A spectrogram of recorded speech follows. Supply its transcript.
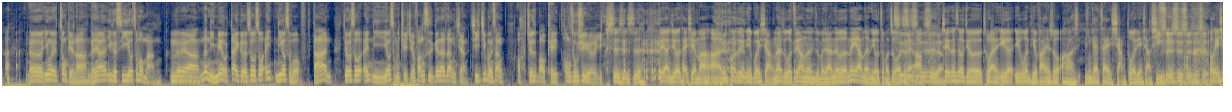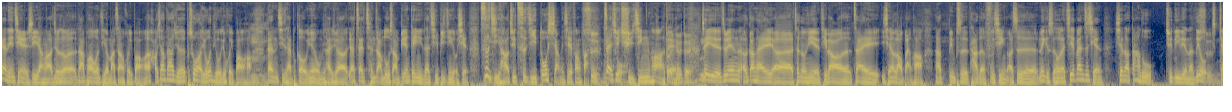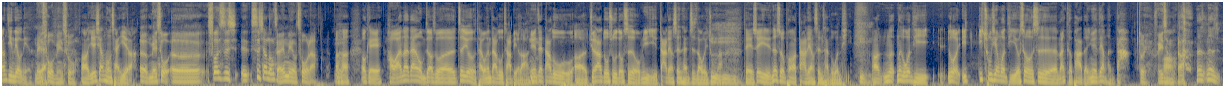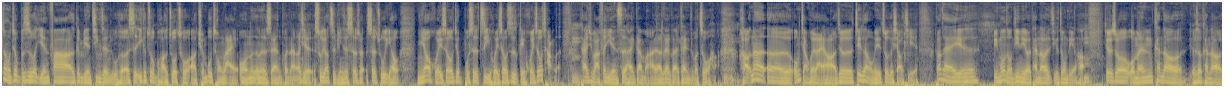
那因为重点啦，人家一个 CEO 这么忙，对啊，那你没有带个说说，哎，你有什么答案？就是说，哎，你有什么解决方式？跟他这样讲，其实基本上哦，就是把我 K 轰出去而已。是是是，这样就有太闲吗？啊，或者你也不会想，那如果这样。你怎么样？那个那样的你又怎么做？对不对啊？所以那时候就突然一个一个问题，就发现说啊，应该再想多一点，想细一点。是是是是是。OK，现在年轻人也是一样啊，就是说大家碰到问题要马上回报啊，好像大家觉得不错啊，有问题我就回报哈。但其实还不够，因为我们还需要要在成长路上，别人给你的其实毕竟有限，自己哈去刺激，多想一些方法，是再去取经哈。对对对。所以这边呃，刚才呃，陈总经也提到，在以前的老板哈，他并不是他的父亲，而是那个时候在接班之前。先到大陆去历练了六将近六年，没错没错啊，也是相同产业啦。呃，没错，呃，算是呃是相同产业没有错啦。啊哈，OK，好啊。那当然我们知道说，这又有台湾跟大陆差别了，因为在大陆呃绝大多数都是我们以大量生产制造为主了，对，所以那时候碰到大量生产的问题，嗯啊，那那个问题如果一一出现问题，有时候是蛮可怕的，因为量很大。对，非常大。那那这种就不是说研发跟别人竞争如何，而是一个做不好做错啊，全部重来哦，那个那个实在很困难。而且塑胶制品是射出射出以后，你要回收就不是自己回收，是给回收厂了，他还去把它分颜色还干嘛，然后再来看你怎么做哈。好，那呃，我们讲回来啊，就是这段我们也做个小结。刚才炳峰总经理有谈到几个重点哈，就是说我们看到有时候看到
